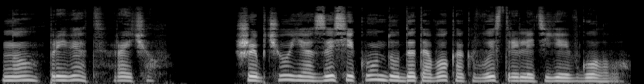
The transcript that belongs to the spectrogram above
Ну, привет, Рэйчел. Шепчу я за секунду до того, как выстрелить ей в голову.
